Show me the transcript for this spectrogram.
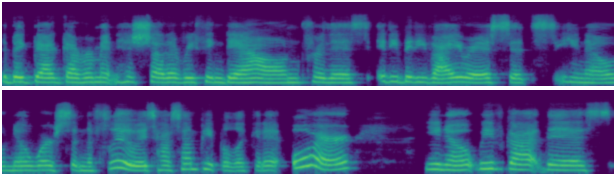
the big bad government has shut everything down for this itty bitty virus it's you know no worse than the flu is how some people look at it or you know we've got this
